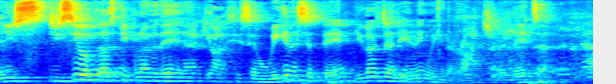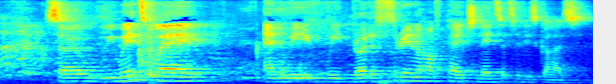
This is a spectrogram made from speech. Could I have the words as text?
And you, you see all those people over there, like, yeah, say, well, we're going to sit there. You guys don't do anything, we're going to write you a letter. So we went away and we, we wrote a three and a half page letter to these guys.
